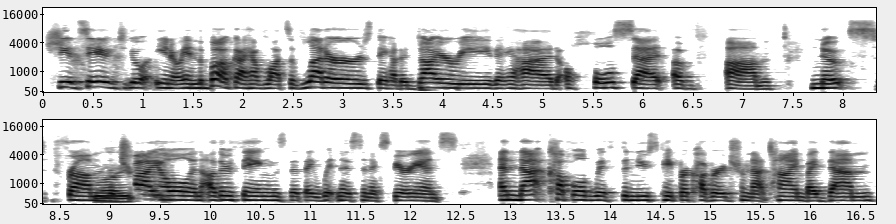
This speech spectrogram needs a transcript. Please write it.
she had saved, you you know, in the book, I have lots of letters. They had a diary. They had a whole set of um, notes from Right. the trial and other things that they witnessed and experienced. And that coupled with the newspaper coverage from that time by them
